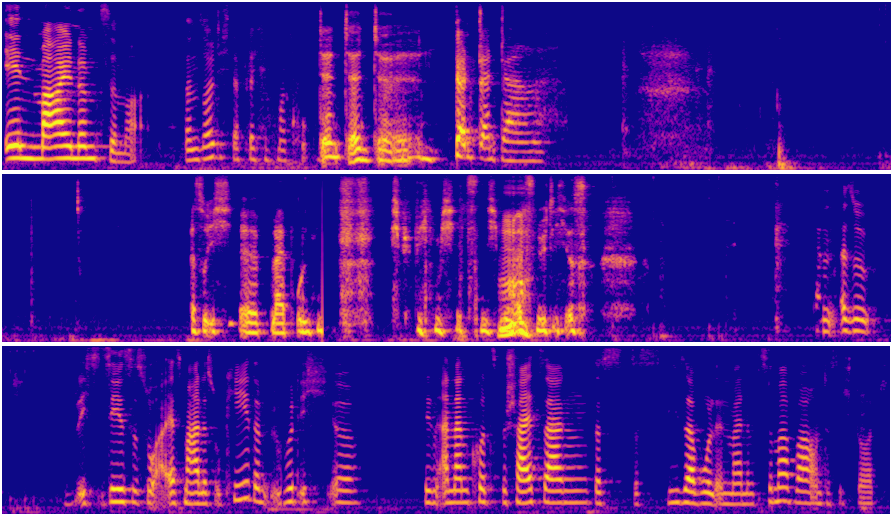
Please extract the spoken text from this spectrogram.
In meinem Zimmer. Dann sollte ich da vielleicht noch mal gucken. Dun, dun, dun. Dun, dun, dun. Also ich äh, bleib unten. Ich bewege mich jetzt nicht mehr, Hm. als nötig ist. Dann, also, ich sehe, es ist so erstmal alles okay. Dann würde ich äh, den anderen kurz Bescheid sagen, dass, dass Lisa wohl in meinem Zimmer war und dass ich dort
